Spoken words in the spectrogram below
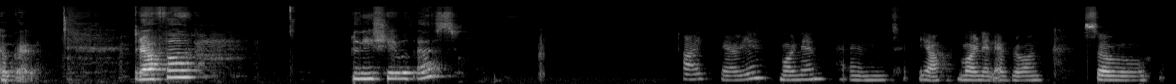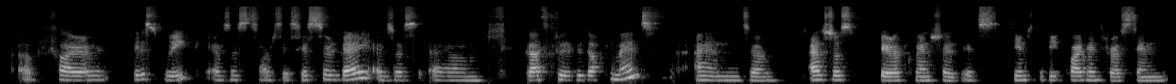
Okay. Rafa, please share with us. Hi, Carrie. Morning. And yeah, morning, everyone. So uh, for this week, as I started yesterday, I just um, got through the documents and um, as just Derek mentioned, it seems to be quite interesting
